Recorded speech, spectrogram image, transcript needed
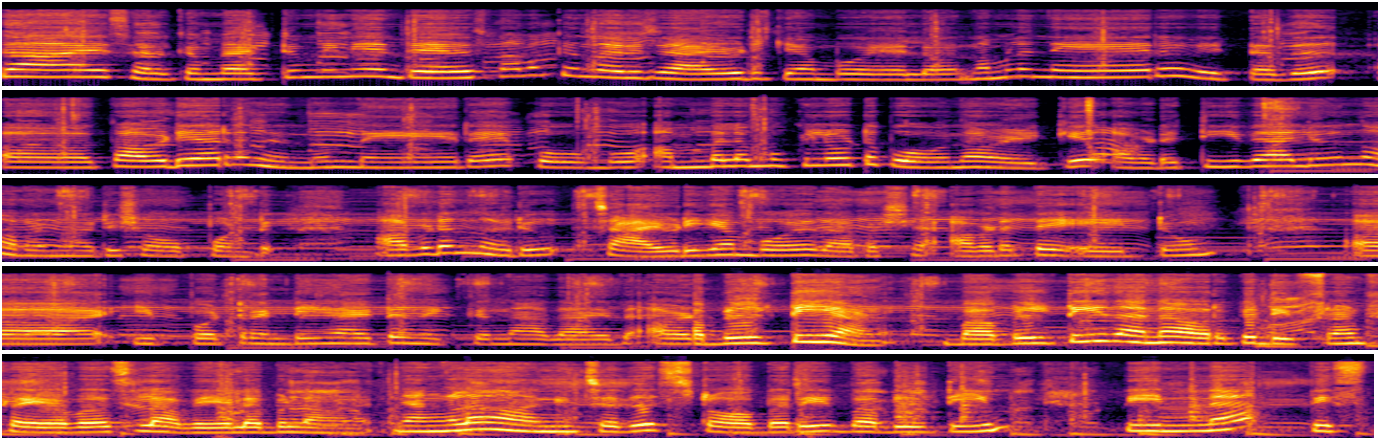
guys welcome back to mini dales നമുക്ക് ഇന്നൊരു ചായ കുടിക്കാൻ പോയാലോ? നമ്മൾ നേരെ വിട്ടത് കവടിയാറിൽ നിന്നും നേരെ പോകുമ്പോൾ അമ്പലമുക്കിലോട്ട് പോകുന്ന വഴിക്ക് അവിടെ ടീ വാല്യൂ എന്ന് പറയുന്ന ഒരു ഷോപ്പുണ്ട്. അവിടെ നിന്നൊരു ചായ കുടിക്കാൻ പോയതാണ് പക്ഷേ അവിടുത്തെ ഏറ്റവും ഇപ്പോൾ ട്രെൻഡിങ് ആയിട്ട് നിൽക്കുന്ന അതായത് ബബിൾ ടീ ആണ്. ബബിൾ ടീ തന്നെ അവർക്ക് ഡിഫറെന്റ് ഫ്ലേവേഴ്സിൽ അവൈലബിൾ ആണ്. ഞങ്ങൾ വാങ്ങിച്ചത് സ്ട്രോബെറി ബബിൾ ടീയും പിന്നെ പിസ്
